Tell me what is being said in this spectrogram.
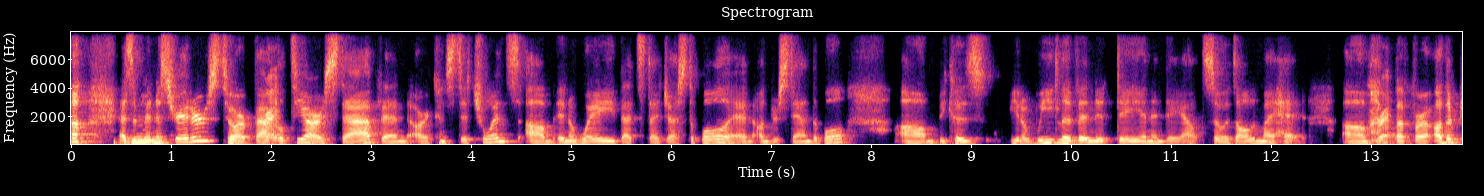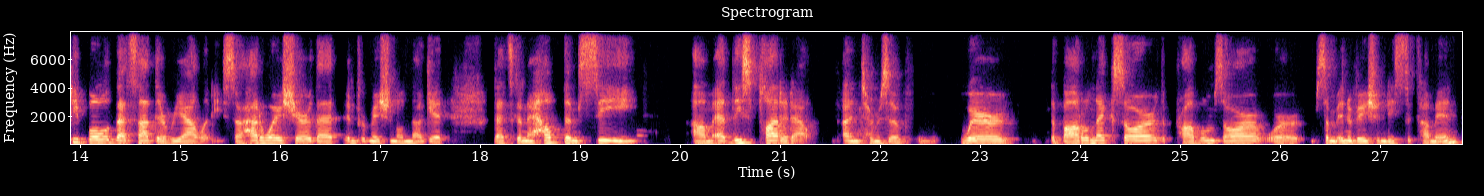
mm-hmm. administrators to our faculty, right. our staff, and our constituents um, in a way that's digestible and understandable. Um, because you know we live in it day in and day out, so it's all in my head. Um, right. But for other people, that's not their reality. So how do I share that informational nugget that's going to help them see, um, at least plot it out in terms of where the bottlenecks are, the problems are, or some innovation needs to come in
